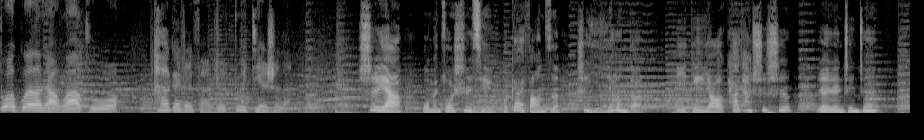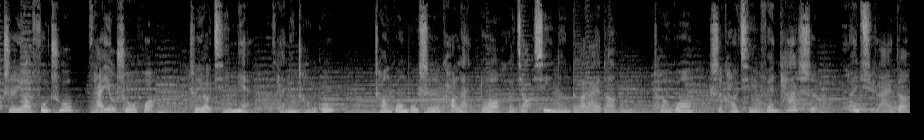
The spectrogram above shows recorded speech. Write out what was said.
多亏了小花猪，他盖的房子最结实了。是呀，我们做事情和盖房子是一样的，一定要踏踏实实、认认真真。只有付出，才有收获；只有勤勉，才能成功。成功不是靠懒惰和侥幸能得来的，成功是靠勤奋踏实换取来的。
